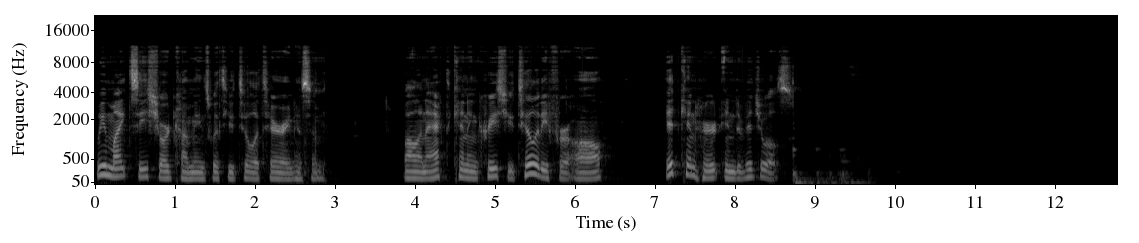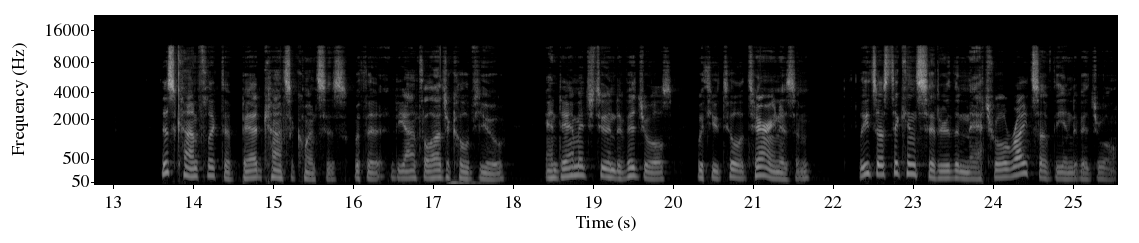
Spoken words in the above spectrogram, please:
we might see shortcomings with utilitarianism. While an act can increase utility for all, it can hurt individuals. This conflict of bad consequences with a deontological view and damage to individuals with utilitarianism leads us to consider the natural rights of the individual.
